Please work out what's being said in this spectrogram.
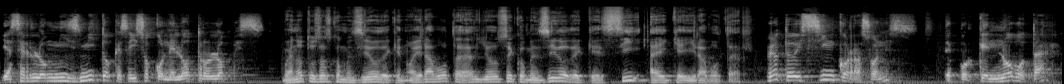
y hacer lo mismito que se hizo con el otro López. Bueno, tú estás convencido de que no ir a votar, yo soy convencido de que sí hay que ir a votar. Pero te doy cinco razones de por qué no votar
